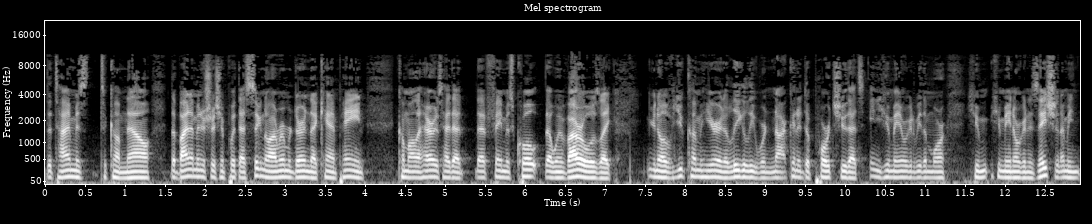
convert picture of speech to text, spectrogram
the time is to come now. The Biden administration put that signal. I remember during that campaign, Kamala Harris had that, that famous quote that went viral was like, you know, if you come here and illegally, we're not going to deport you. That's inhumane. We're going to be the more hum- humane organization. I mean,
